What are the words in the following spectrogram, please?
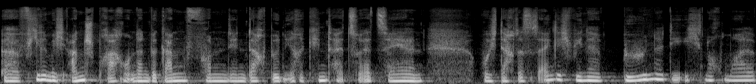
äh, viele mich ansprachen und dann begannen von den Dachböden ihre Kindheit zu erzählen, wo ich dachte, das ist eigentlich wie eine Bühne, die ich nochmal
